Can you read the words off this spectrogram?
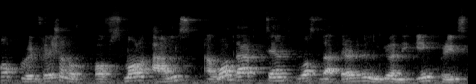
proliferation of, of small arms, and what that tends was that terrorism will be the increase,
